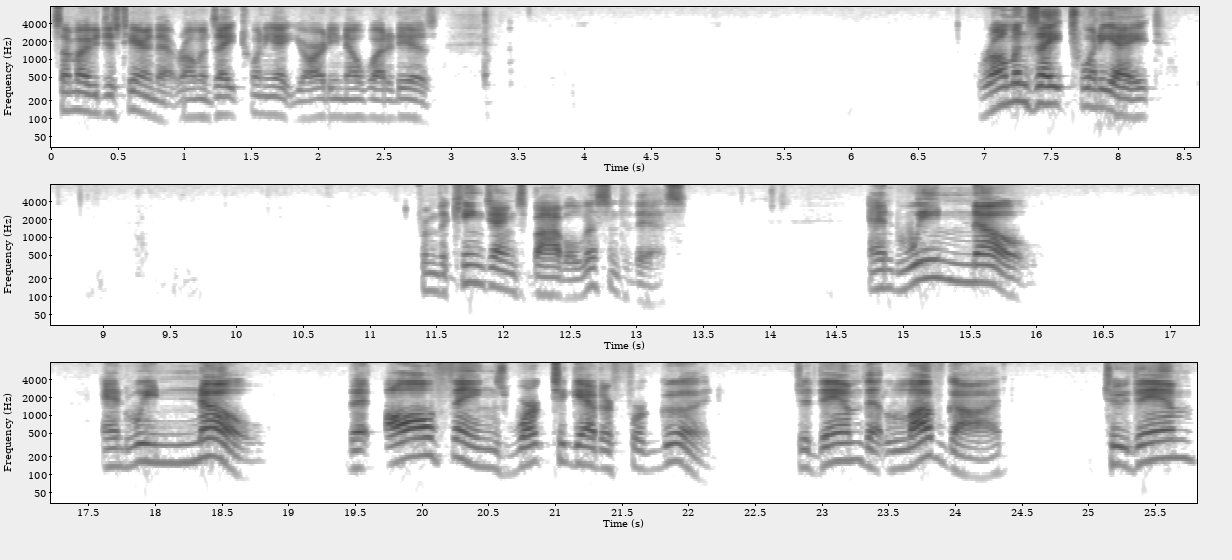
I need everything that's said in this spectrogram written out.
Some of you just hearing that, Romans 8 28, you already know what it is. Romans 8 28 from the King James Bible, listen to this. And we know, and we know that all things work together for good to them that love God, to them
